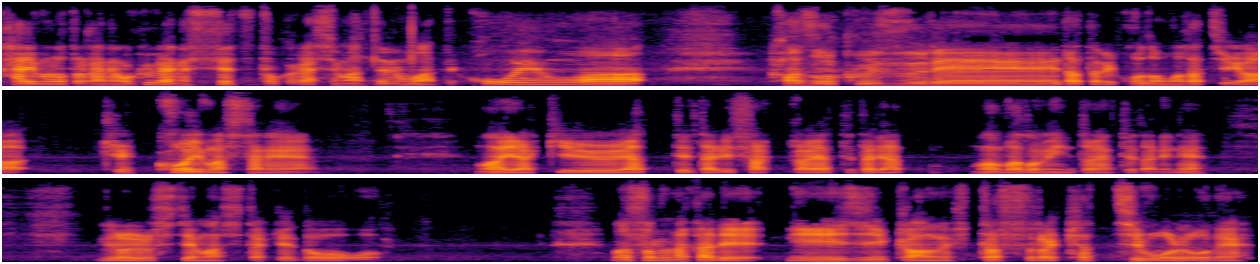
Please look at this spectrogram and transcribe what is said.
買い物とかね、屋外の施設とかが閉まってるのもあって、公園は家族連れだったり子供たちが結構いましたね。まあ野球やってたり、サッカーやってたり、まあバドミントンやってたりね、いろいろしてましたけど、まあその中で2時間ひたすらキャッチボールをね、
